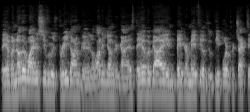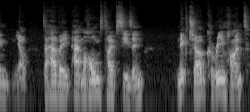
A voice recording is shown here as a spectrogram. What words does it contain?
They have another wide receiver who's pretty darn good. A lot of younger guys. They have a guy in Baker Mayfield who people are projecting, you know, to have a Pat Mahomes type season. Nick Chubb, Kareem Hunt.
